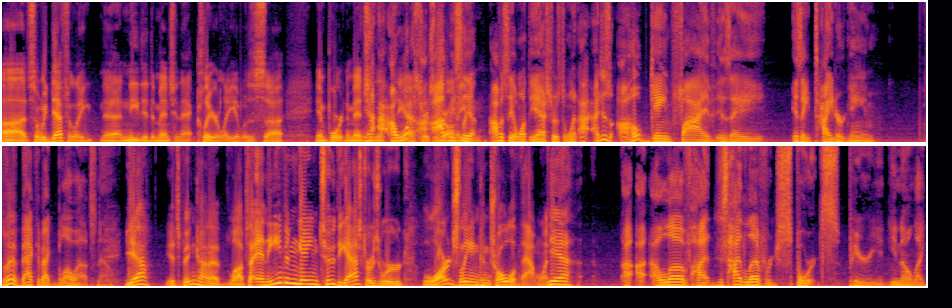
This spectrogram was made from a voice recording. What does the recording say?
uh, so we definitely uh, needed to mention that. Clearly, it was uh, important to mention that I, the Astros obviously, obviously, I want the Astros to win. I, I just I hope Game Five is a is a tighter game. 'Cause we have back to back blowouts now. Yeah, it's been kind of lopsided, and even game two, the Astros were largely in control of that one. Yeah, I love high, just high leverage sports. Period. You know, like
